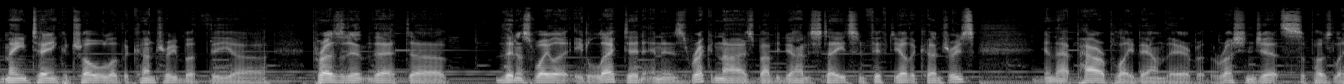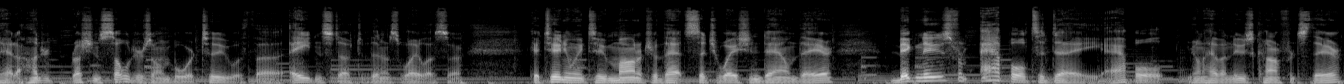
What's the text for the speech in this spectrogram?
maintain control of the country, but the uh, president that uh, Venezuela elected and is recognized by the United States and 50 other countries in that power play down there. But the Russian jets supposedly had 100 Russian soldiers on board too, with uh, aid and stuff to Venezuela. So, continuing to monitor that situation down there. Big news from Apple today. Apple going to have a news conference there,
